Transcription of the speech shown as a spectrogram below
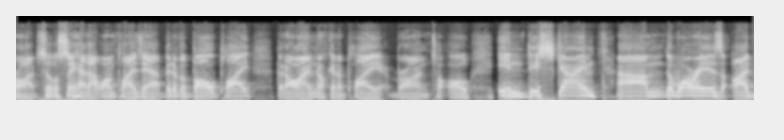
stripe. So we'll see how that one plays out. Bit of a bold play, but I'm not going to play Brian To'o in this game. Um, the Warriors, I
